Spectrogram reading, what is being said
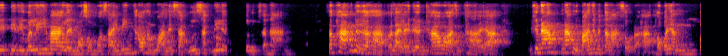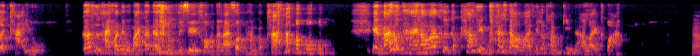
รีดดิเวอรี่มากเลยมอมอไซค์วิ่งเข้าทั้งวันเลยสั่งนู่นสั่งนี่สนุกสนานสักพักหนึ่งอะค่ะ หลาย ๆ เดือนเข้าอะสุดท้ายอะคือหน้าหน้าหมู่บ้านที่เป็นตลาดสดอะค่ะเขาก็ยังเปิดขายอยู่ ก็สุดท้ายคนในหมู่บ้านก็เดินลงไปซื้อของตลาดสดทำกับข้าวเห็นว่าสุดท้ายแล้วว่าคือกับข้าวในบ้านเราอะที่เราทำกินอร่อยกว่าใช่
